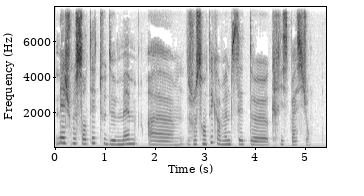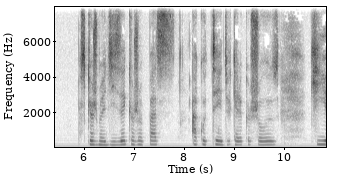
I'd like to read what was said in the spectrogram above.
mais je me sentais tout de même, euh, je ressentais quand même cette crispation. parce que je me disais que je passe à côté de quelque chose qui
